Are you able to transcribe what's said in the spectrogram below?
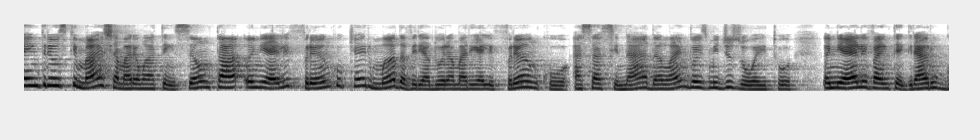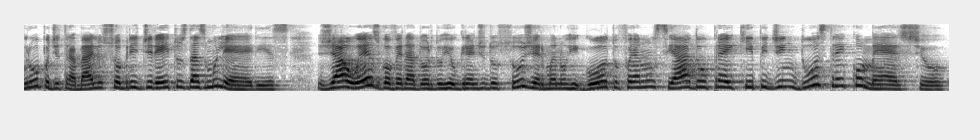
entre os que mais chamaram a atenção está Aniele Franco, que é irmã da vereadora Marielle Franco, assassinada lá em 2018. Aniele vai integrar o grupo de trabalho sobre direitos das mulheres. Já o ex-governador do Rio Grande do Sul, Germano Rigoto, foi anunciado para a equipe de Indústria e Comércio.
